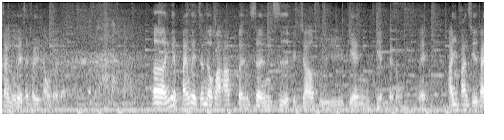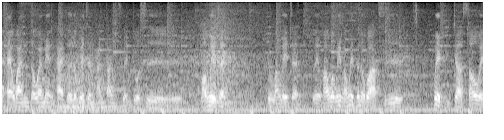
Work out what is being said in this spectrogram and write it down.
三个味噌可以调和的。为什么要这样调？呃，因为白味噌的话，它本身是比较属于偏甜的东西，对。啊，一般其实，在台湾在外面开喝的味噌汤，单纯就是黄味噌，就黄味噌。所以黄味黄味噌的话，其实会比较稍微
